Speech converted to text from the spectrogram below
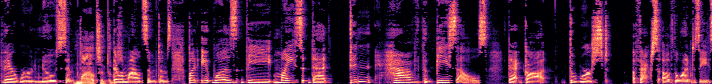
there were no symptoms. Mild symptoms. There were mild symptoms, but it was the mice that didn't have the B cells that got the worst effects of the Lyme disease.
